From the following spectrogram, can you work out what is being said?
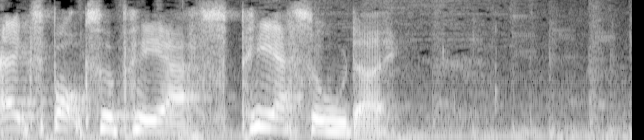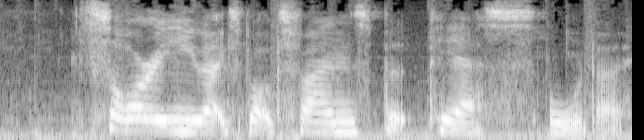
Xbox or PS? PS all day. Sorry, you Xbox fans, but PS all day.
